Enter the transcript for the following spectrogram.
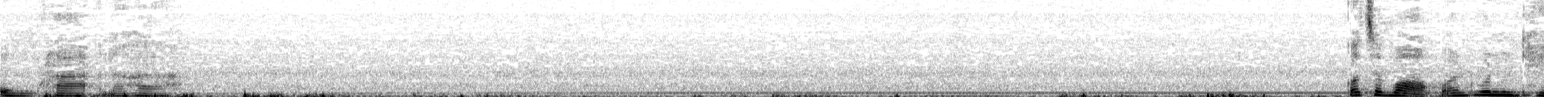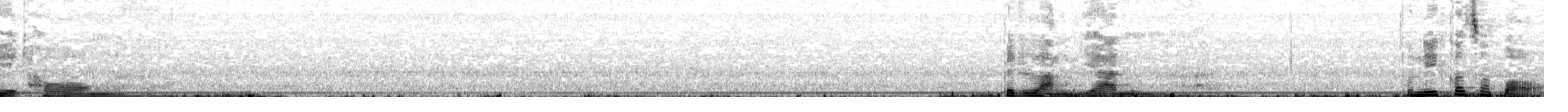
องค์พระนะคะ ก็จะบอกว่ารุ่นเททองนะคะ เป็นหลังยัน ตัวนี้ก็จะบอก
